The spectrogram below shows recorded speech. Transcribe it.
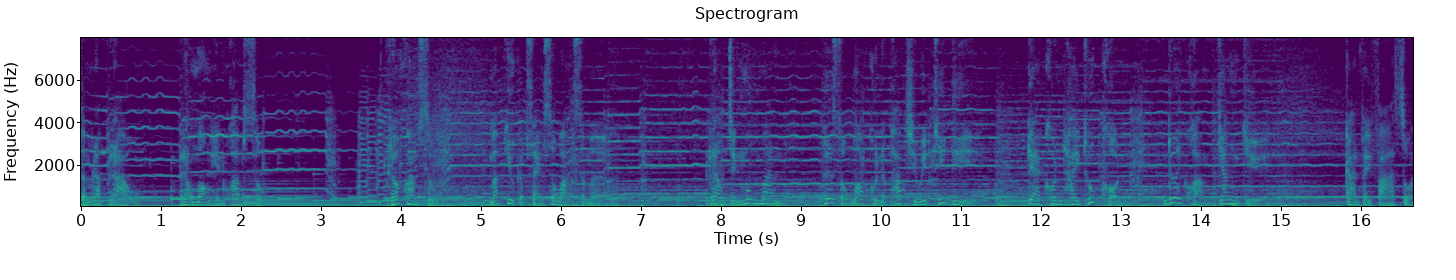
สำหรับเราเรามองเห็นความสุข เพราะความสุขมักอยู่กับแสงสว่างเสมอ เราจึงมุ่งมั่นเพื่อส่งมอบคุณภาพชีวิตที่ดี แก่คนไทยทุกคนด้วยความยั่งยืน การไฟฟ้าส่วน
